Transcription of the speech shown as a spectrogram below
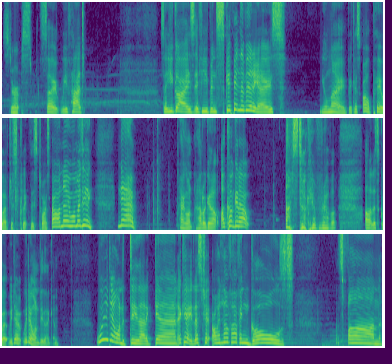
Stirrups. So, we've had... So you guys, if you've been skipping the videos, you'll know because oh poo, I've just clicked this twice. Oh no, what am I doing? No. Hang on, how do I get out? I can't get out. I'm stuck here forever. Oh, let's quit. We don't we don't want to do that again. We don't want to do that again. Okay, let's check. Oh, I love having goals. That's fun.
